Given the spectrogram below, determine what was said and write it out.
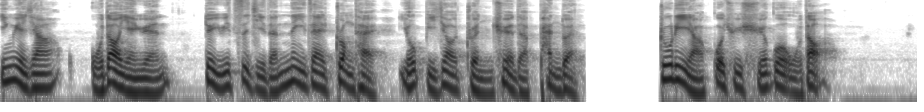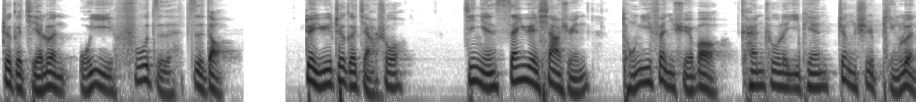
音乐家、舞蹈演员对于自己的内在状态有比较准确的判断。茱莉亚过去学过舞蹈，这个结论无异夫子自道。对于这个假说，今年三月下旬，同一份学报刊出了一篇正式评论。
